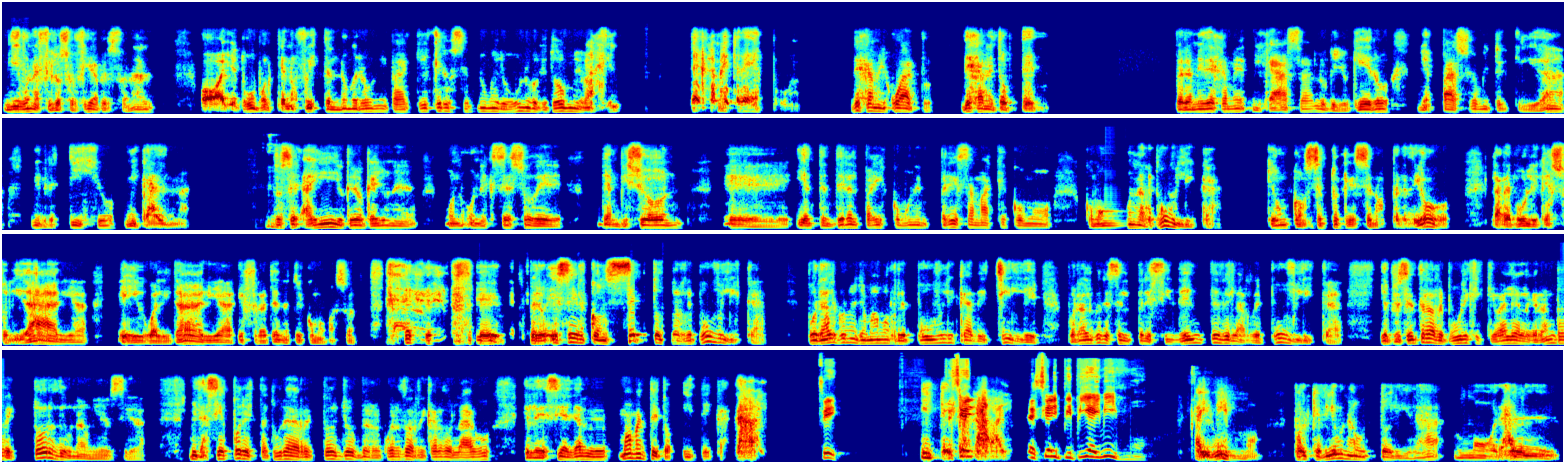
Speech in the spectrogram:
lleva una filosofía personal Oye, tú, ¿por qué no fuiste el número uno? ¿Y para qué quiero ser número uno? Porque todos me bajen. Déjame tres, déjame cuatro, déjame top ten. Pero a mí déjame mi casa, lo que yo quiero, mi espacio, mi tranquilidad, mi prestigio, mi calma. Entonces ahí yo creo que hay un, exceso de, ambición eh, y entender al país como una empresa más que como, como una república que es un concepto que se nos perdió. La república es solidaria, es igualitaria, es fraterna, estoy como masón. Eh, pero ese es el concepto de república. Por algo nos llamamos República de Chile, por algo eres el presidente de la República. Y el presidente de la República equivale al gran rector de una universidad. Mira, si es por estatura de rector, yo me recuerdo a Ricardo Lago que le decía ya, momentito, y te cagaba. Sí, y te decía, ahí. Decía y pipí ahí mismo. Ahí mismo, porque había una autoridad moral,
